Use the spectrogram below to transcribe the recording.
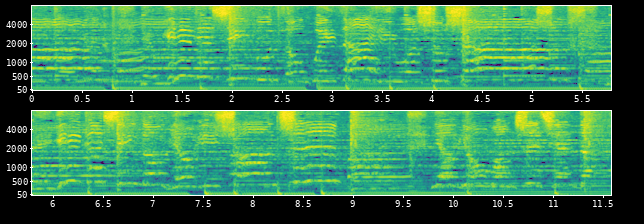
之前的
